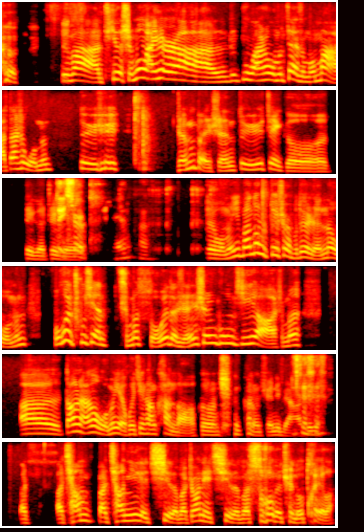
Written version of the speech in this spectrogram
对吧？踢的什么玩意儿啊？这不管是我们再怎么骂，但是我们对于人本身，对于这个这个这个对事儿人啊，对我们一般都是对事儿不对人的，我们不会出现什么所谓的人身攻击啊，什么啊，当然了，我们也会经常看到各种群各种群里边啊，这个。把把强把强尼给气的，把 Johnny 气的，把所有的群都退了，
